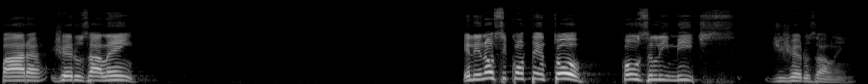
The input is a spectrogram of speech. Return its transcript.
para Jerusalém. Ele não se contentou com os limites de Jerusalém.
